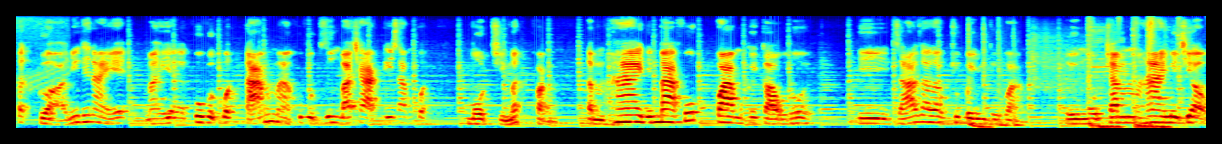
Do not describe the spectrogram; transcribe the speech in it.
tận cửa như thế này ấy, mà hiện khu vực quận 8 mà khu vực Dương Bá Tràng đi sang quận 1 chỉ mất khoảng tầm 2 đến 3 phút qua một cây cầu thôi. Thì giá dao động trung bình từ khoảng từ 120 triệu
